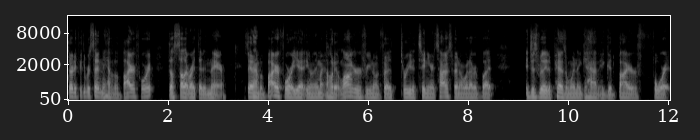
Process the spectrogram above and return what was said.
30, 50% and they have a buyer for it, they'll sell it right then and there. If they don't have a buyer for it yet, you know, they might hold it longer for, you know, for a three to 10 year time span or whatever. But it just really depends on when they have a good buyer for it.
